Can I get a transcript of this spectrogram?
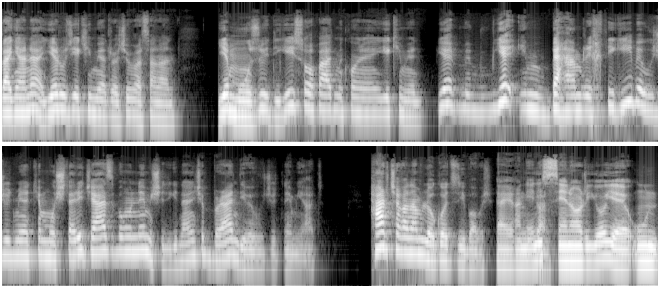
وگرنه یه روز یکی میاد راجع مثلا یه موضوع دیگه ای صحبت می‌کنه یکی میاد یه, یه به هم ریختگی به وجود میاد که مشتری جذب اون نمیشه دیگه در اینچه برندی به وجود نمیاد. هر چقدر هم لوگوت زیبا باشه. دقیقا یعنی. سناریوی اون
